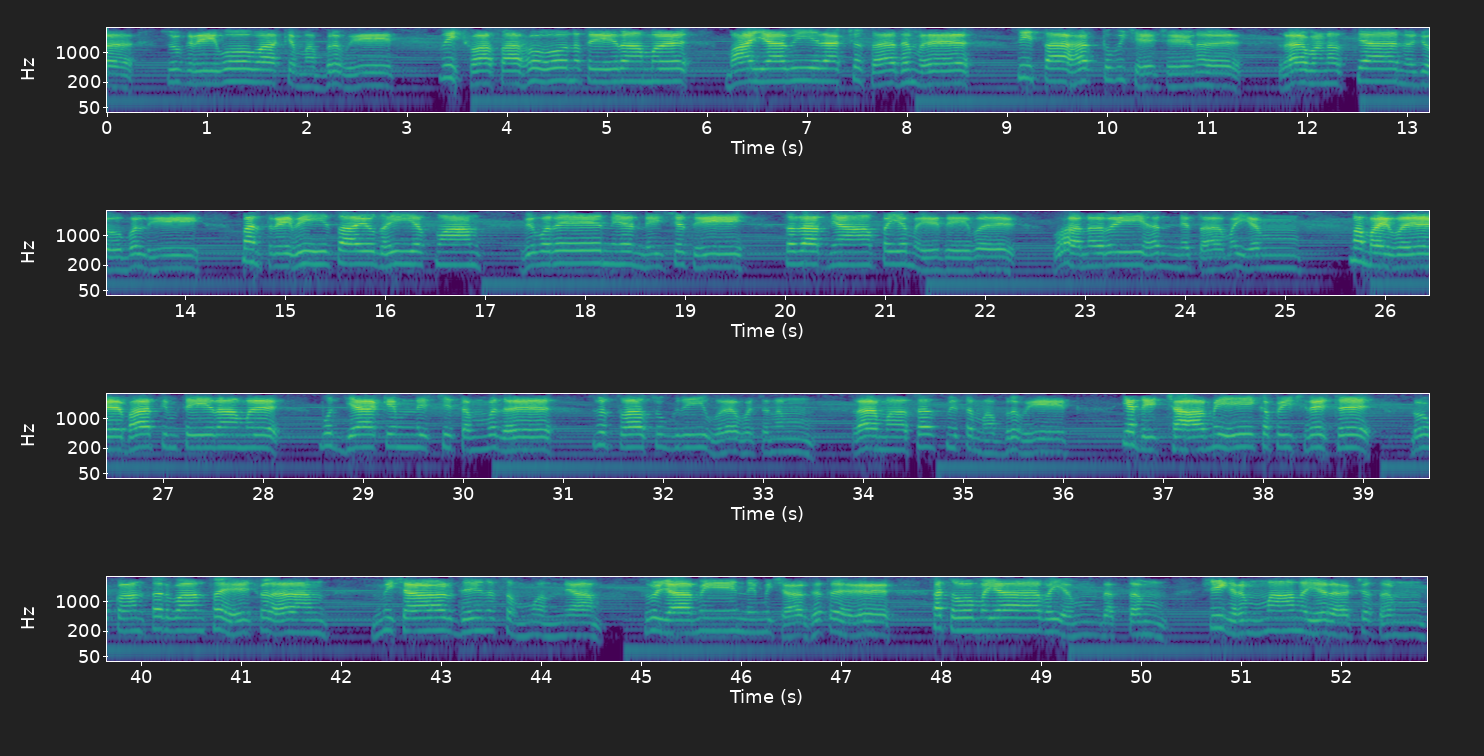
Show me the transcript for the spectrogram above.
सुग्रीवो वाक्यमब्रवीत्। विश्वासाहो न ते राम मायावी राक्षसाधम सीता हर्तु विशेषेण रावणस्यानुजो बली। मन्त्रिभिः सायुधैः अस्मान् विवरे निश्यति तदा ज्ञापय मे देव वानरैः हन्यतामयम्। ममैव भातिं ते राम बुद्ध्या किं निश्चितं वद? श्रुत्वा सुग्रीव वचनं राम सस्मितमब्रवीत् यदिच्छामि कपि श्रेष्ठ लोकान् सर्वान् सहेश्वरान् निमिषार्धेन संवन्यां सृजामि निमिषार्धतः। अतो मया भयं दत्तं शीघ्रं मानय राक्षसम्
